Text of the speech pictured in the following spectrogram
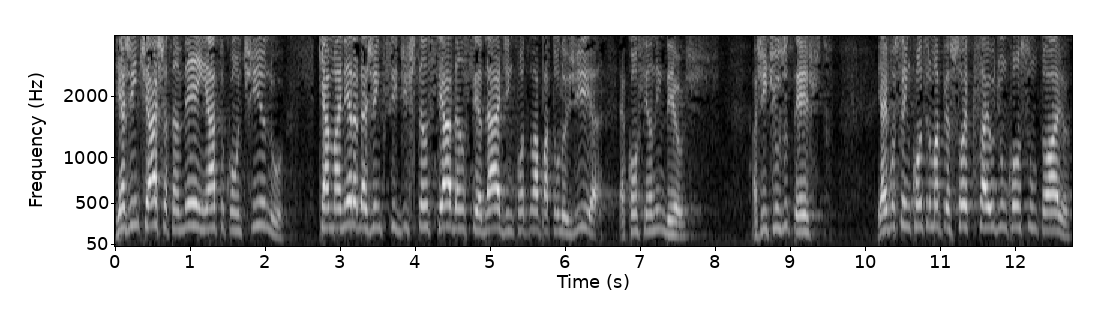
E a gente acha também, em ato contínuo, que a maneira da gente se distanciar da ansiedade enquanto uma patologia é confiando em Deus. A gente usa o texto. E aí você encontra uma pessoa que saiu de um consultório,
